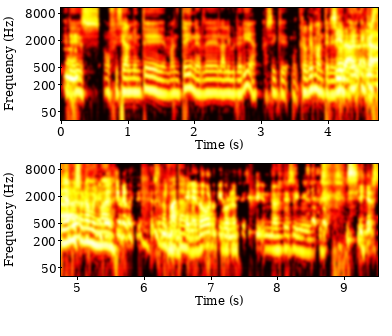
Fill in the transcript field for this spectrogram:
eres oficialmente maintainer de la librería, así que bueno, creo que es mantenedor. Sí, la- en, en la- castellano la- suena muy mal, suena fatal. mantenedor, digo, no sé si, no sé si, si es.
